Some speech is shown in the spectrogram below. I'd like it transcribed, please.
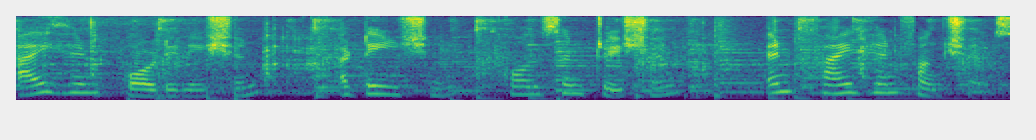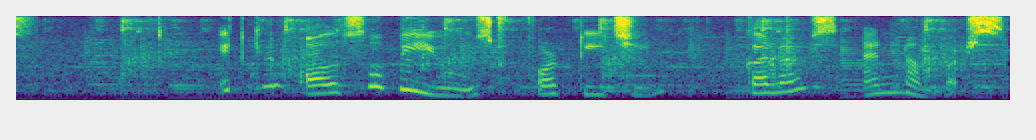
eye-hand coordination, attention, concentration and fine hand functions. It can also be used for teaching colors and numbers.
